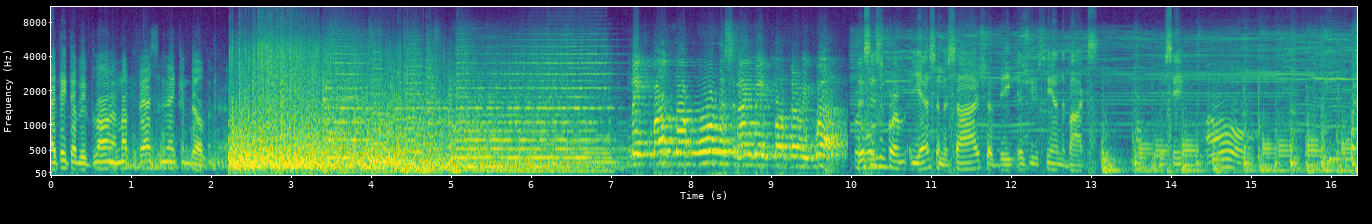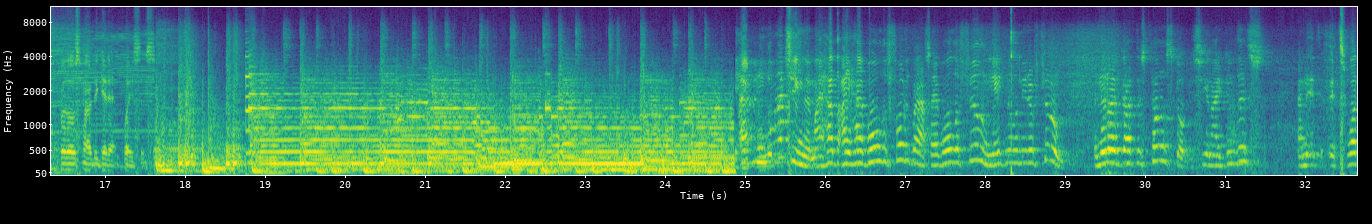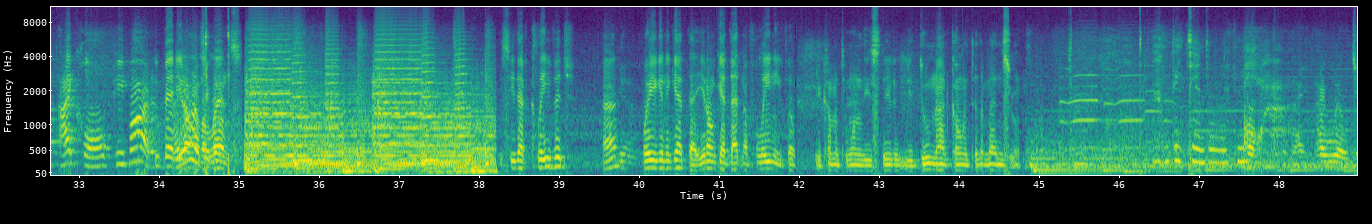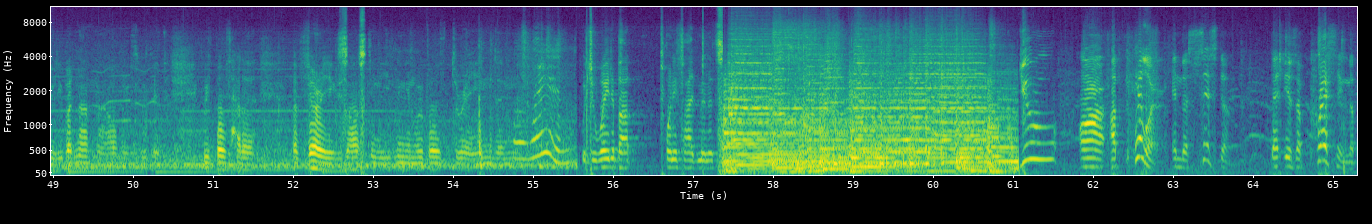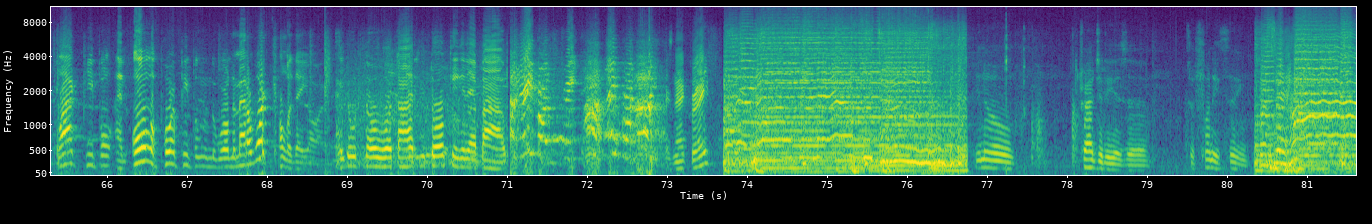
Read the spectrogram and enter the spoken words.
I think they'll be blowing them up faster than they can build them. Make love, not war. Listen, I make love very well. This is for, yes, a massage of the, as you see on the box. You see? Oh. For those hard to get at places. Watching them. I have, I have all the photographs. I have all the film, the 8 millimeter film. And then I've got this telescope, you see, and I do this. And it, it's what I call peep art. Too bad I you know don't have it's a good- lens. You see that cleavage? Huh? Yeah. Where are you going to get that? You don't get that in a Fellini film. You come into one of these theaters, you do not go into the men's room. Be gentle with me. Oh, I, I will, Judy, but not now. It- it- We've both had a, a very exhausting evening, and we're both drained. And Well, when? would you wait about 25 minutes? You are a pillar in the system that is oppressing the black people and all the poor people in the world, no matter what color they are. I don't know what are you talking about. Ah, Isn't that great? You know, tragedy is a, it's a funny thing. But say hi.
